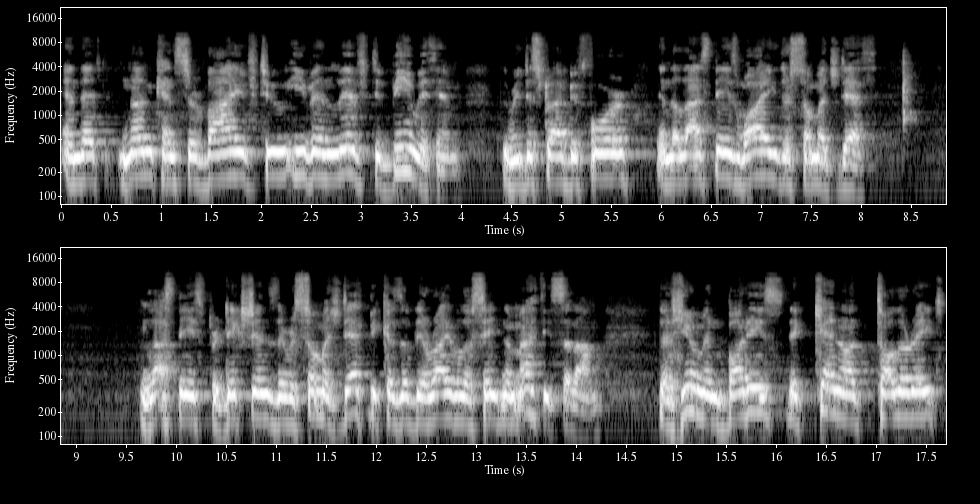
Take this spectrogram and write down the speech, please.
and that none can survive to even live to be with him. We described before in the last days why there's so much death. In last days predictions there was so much death because of the arrival of Sayyidina Mahdi salam that human bodies they cannot tolerate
